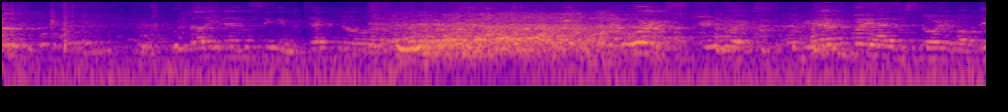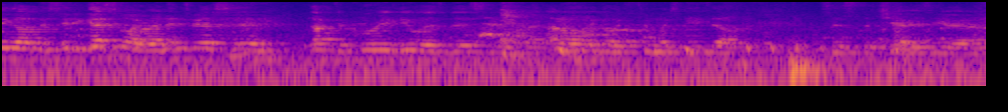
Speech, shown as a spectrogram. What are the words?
of belly dancing and techno. It works. It works. I mean, everybody has a story about being out in the city. Guess who I ran into yesterday? Dr. Khoury. He was this. I don't want to go into too much detail since the chair is here.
